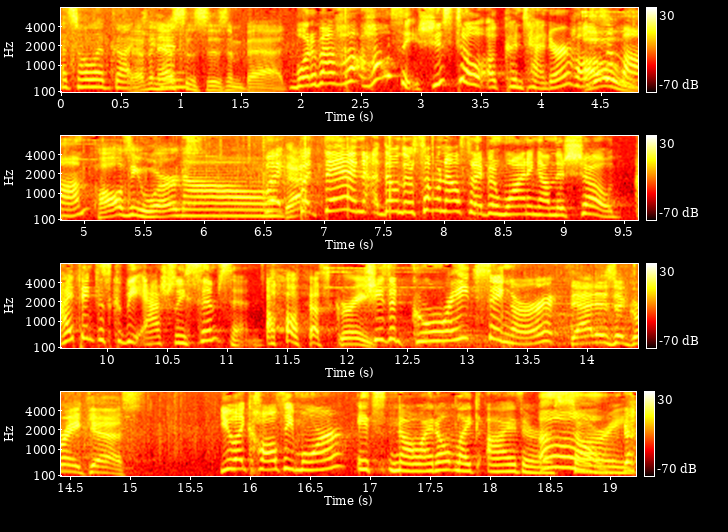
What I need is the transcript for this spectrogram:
that's all I've got. Ken. Evanescence isn't bad. What about Ha- Halsey? She's still a contender. Halsey's a oh, mom. Halsey works. No. But That- but then though there's someone else that I've been wanting on this show. I think this could be Ashlee Simpson. Oh, that's great. She's a great singer. that is a great guess. You like Halsey more? It's no, I don't like either. Oh. Sorry.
